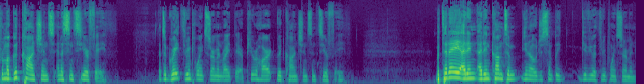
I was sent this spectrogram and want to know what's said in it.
from a good conscience and a sincere faith. That's a great three point sermon right there pure heart, good conscience, sincere faith. But today I didn't, I didn't come to, you know, just simply give you a three point sermon.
